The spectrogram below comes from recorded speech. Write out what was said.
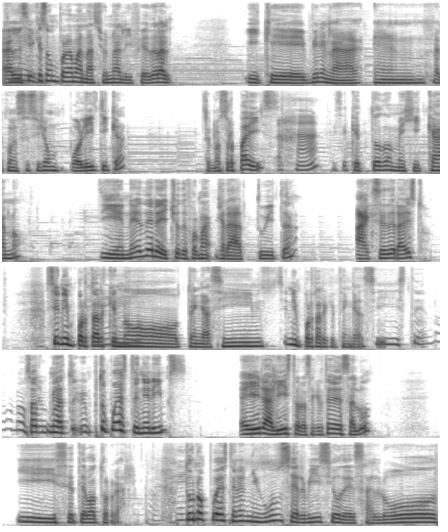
Al decir que es un programa nacional y federal y que viene en la, en la constitución política de nuestro país, dice que todo mexicano tiene derecho de forma gratuita a acceder a esto. Sin importar que no tengas IMSS, sin importar que tengas ISTE. No, o sea, mira, tú, puedes tener IMSS e ir a listo a la Secretaría de Salud y se te va a otorgar. Tú no puedes tener ningún servicio de salud,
